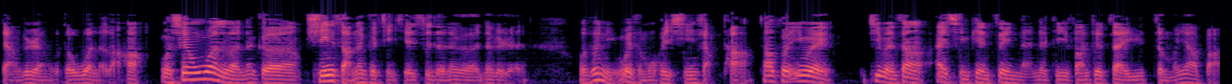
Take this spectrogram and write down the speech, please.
两个人我都问了了哈。我先问了那个欣赏那个剪接师的那个那个人，我说你为什么会欣赏他？他说因为基本上爱情片最难的地方就在于怎么样把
